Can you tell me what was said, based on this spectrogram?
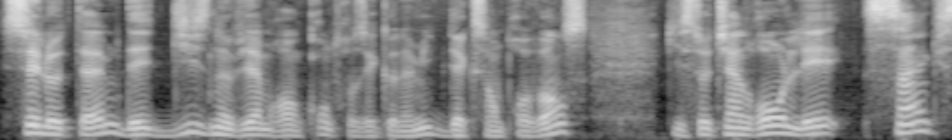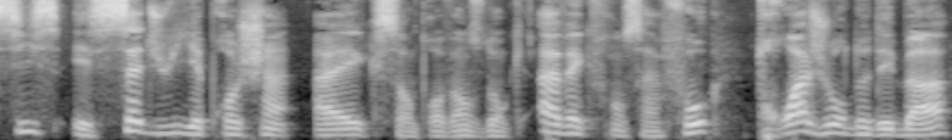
C'est le thème des 19e rencontres économiques d'Aix-en-Provence qui se tiendront les 5, 6 et 7 juillet prochains à Aix-en-Provence, donc avec France Info. Trois jours de débat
